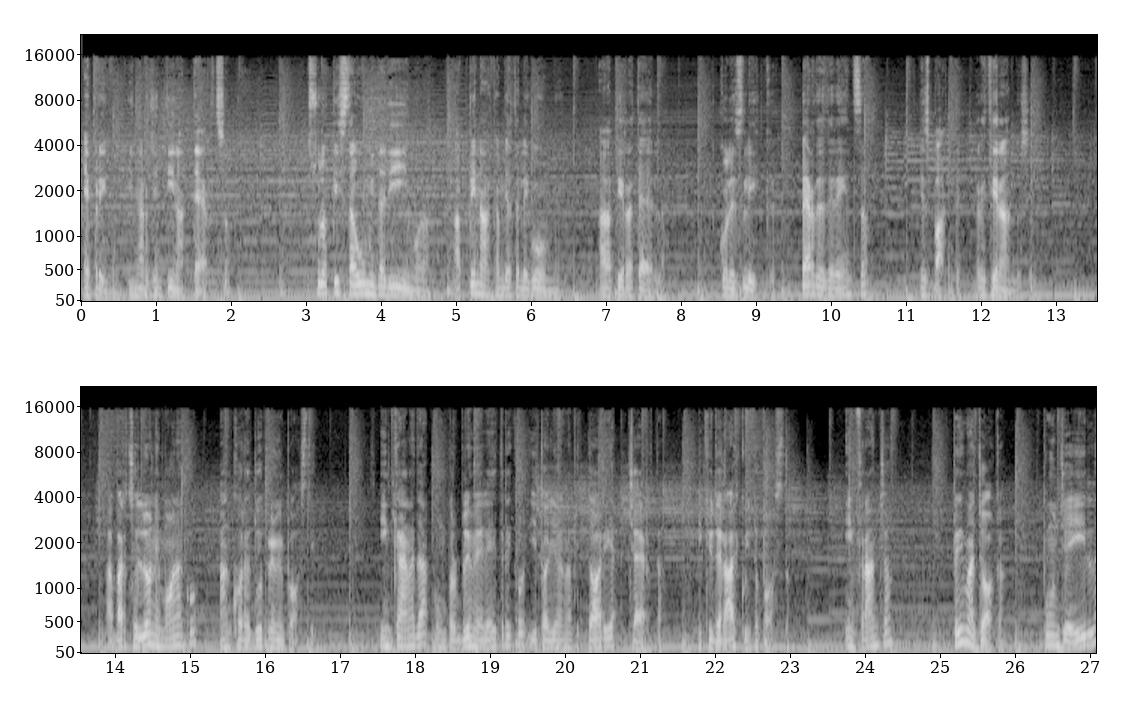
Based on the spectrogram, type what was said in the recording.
è primo, in Argentina terzo, sulla pista umida di Imola, appena cambiate le gomme, alla piratella, con le slick, perde aderenza e sbatte, ritirandosi. A Barcellona e Monaco ancora due primi posti. In Canada un problema elettrico gli toglie una vittoria certa e chiuderà al quinto posto. In Francia prima gioca, punge Hill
